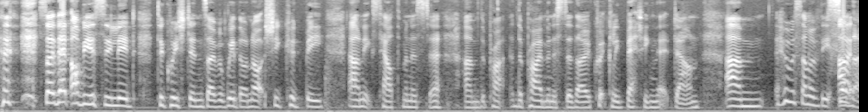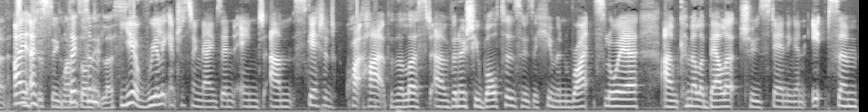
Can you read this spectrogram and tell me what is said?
so that obviously led to questions over whether or not she could be our next health minister. Um, the, pri- the prime minister, though, quickly batting that down. Um, who are some of the so other I, interesting I ones on some, that list? Yeah, really interesting names and and um, scattered quite high up in the list. Um, Vanushi Walters, who's a human rights lawyer. Um, Camilla Belich, who's standing in Epsom.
